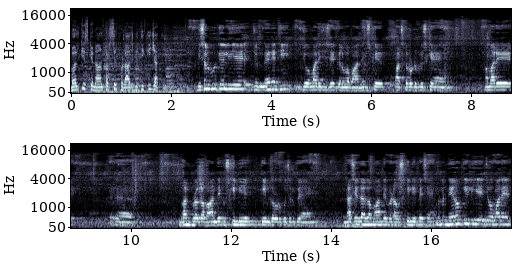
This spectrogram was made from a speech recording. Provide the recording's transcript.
बल्कि इसके नाम पर सिर्फ़ राजनीति की जाती है। बीसलपुर के लिए जो नहरें थी, जो हमारी जैसे गलवा बाँध है, उसके पाँच करोड़ रुपए उसके हैं। हमारे भानपुरा का बाँध है, उसके लिए तीन करोड़ कुछ रुपए हैं। नासिरदा का बाँध है, बड़ा, उसके लिए पैसे आए मतलब नहरों के लिए जो हमारे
